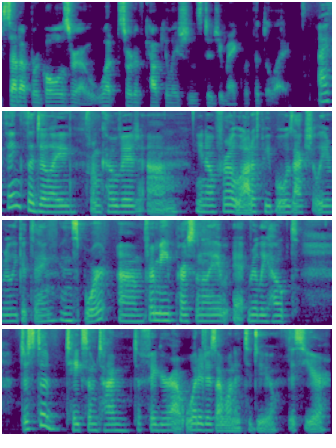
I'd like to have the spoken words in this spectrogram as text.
setup or goals or what sort of calculations did you make with the delay? I think the delay from covid um, you know for a lot of people was actually a really good thing in sport. Um, for me personally it really helped just to take some time to figure out what it is i wanted to do this year.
